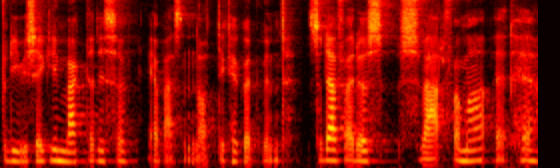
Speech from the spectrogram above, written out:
fordi hvis jeg ikke lige magter det, så er jeg bare sådan, nå, det kan godt vente. Så derfor er det også svært for mig at have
